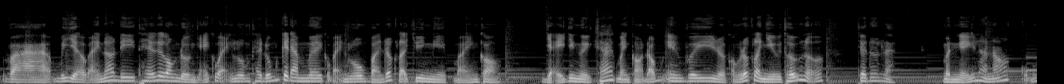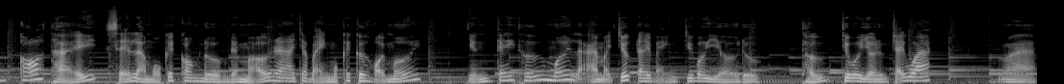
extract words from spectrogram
Và bây giờ bạn nó đi theo cái con đường nhảy của bạn luôn, theo đúng cái đam mê của bạn luôn và rất là chuyên nghiệp. Bạn còn dạy cho người khác, bạn còn đóng mv rồi còn rất là nhiều thứ nữa. Cho nên là mình nghĩ là nó cũng có thể sẽ là một cái con đường để mở ra cho bạn một cái cơ hội mới. Những cái thứ mới lạ mà trước đây bạn chưa bao giờ được thử, chưa bao giờ được trải qua. Và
